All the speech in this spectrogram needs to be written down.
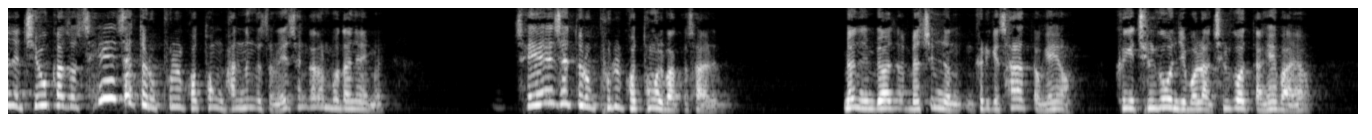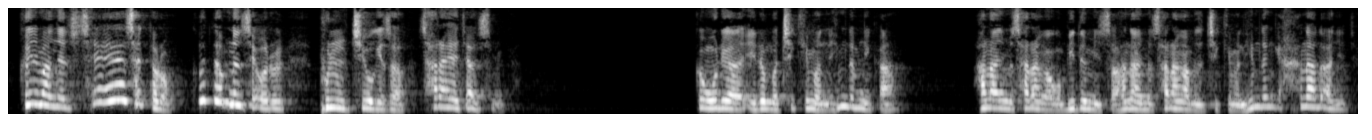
이제 지옥 가서 세세토록 불 고통 받는 것을 왜 생각을 못하냐 이 말. 세세토록 불 고통을 받고 살아야 돼. 몇, 몇, 몇십 년 그렇게 살았다고 해요. 그게 즐거운지 몰라 즐거웠다고 해봐요. 그지만 세세토록 끝없는 세월을 불지옥에서 살아야 하지 않습니까? 그럼 우리가 이런 거 지키면 힘듭니까? 하나님을 사랑하고 믿음이 있어 하나님을 사랑하면서 지키면 힘든 게 하나도 아니죠.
